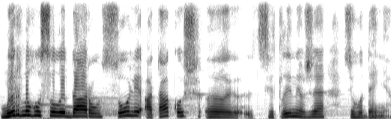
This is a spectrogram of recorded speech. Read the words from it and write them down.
мирного солидару, солі, а також е, світлини вже сьогодення.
